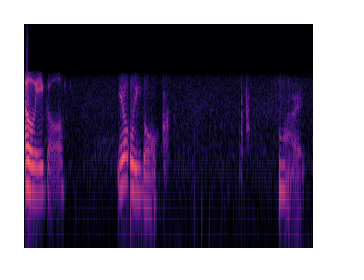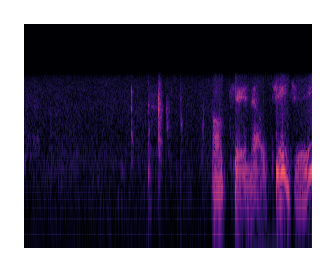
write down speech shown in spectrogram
Illegal. Illegal. All right. Okay, now JJ,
